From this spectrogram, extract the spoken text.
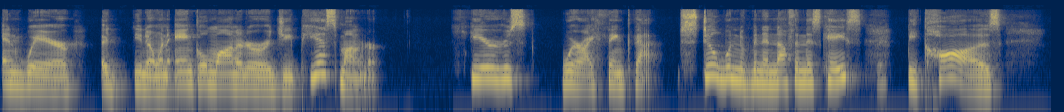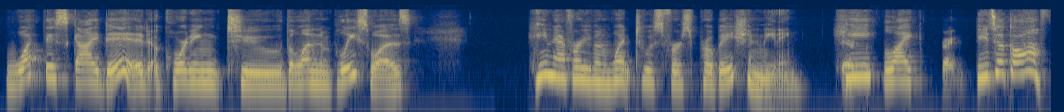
and wear a you know an ankle monitor or a GPS monitor. Here's where i think that still wouldn't have been enough in this case because what this guy did according to the london police was he never even went to his first probation meeting. He like right. he took off.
